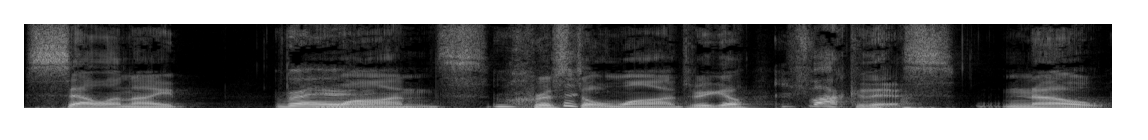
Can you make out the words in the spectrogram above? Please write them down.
selenite Right. wands, crystal wands. Where you go, fuck this. No.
